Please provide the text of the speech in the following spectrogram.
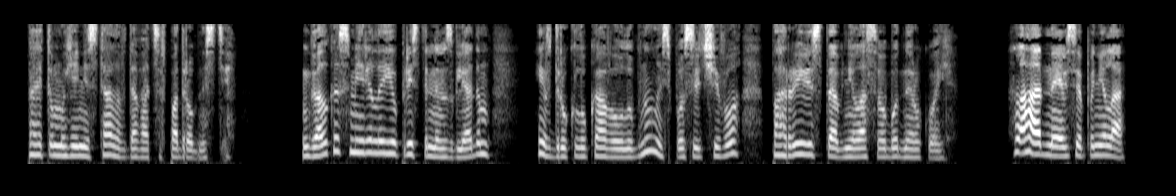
поэтому я не стала вдаваться в подробности». Галка смерила ее пристальным взглядом и вдруг лукаво улыбнулась, после чего порывисто обняла свободной рукой. «Ладно, я все поняла.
